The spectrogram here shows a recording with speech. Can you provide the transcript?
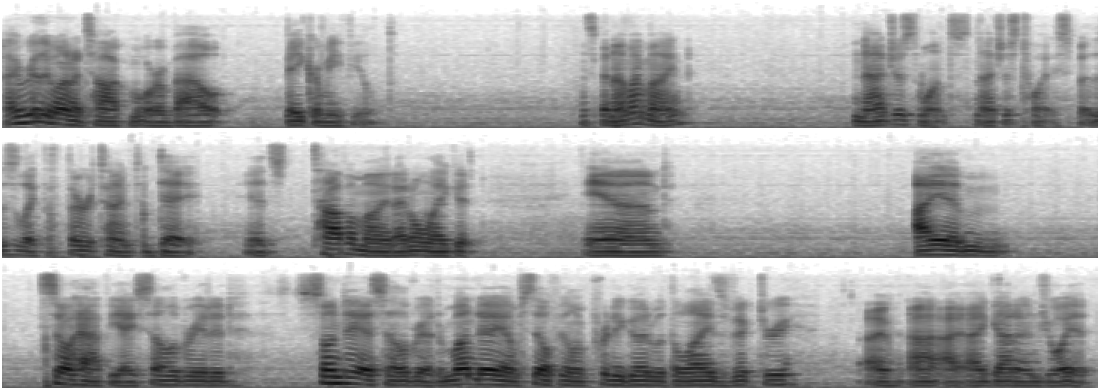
I really want to talk more about Baker Mayfield. It's been on my mind, not just once, not just twice, but this is like the third time today. It's top of mind. I don't like it. And I am so happy. I celebrated Sunday, I celebrated Monday. I'm still feeling pretty good with the Lions' victory. I, I, I got to enjoy it.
